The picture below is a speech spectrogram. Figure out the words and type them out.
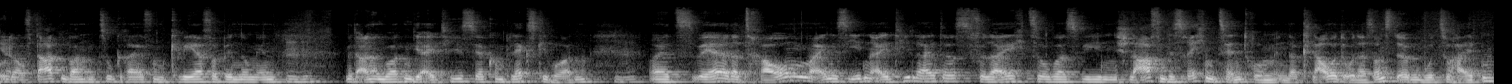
ja. oder auf Datenbanken zugreifen, Querverbindungen. Mhm. Mit anderen Worten, die IT ist sehr komplex geworden. Mhm. Jetzt wäre der Traum eines jeden IT-Leiters vielleicht sowas wie ein schlafendes Rechenzentrum in der Cloud oder sonst irgendwo zu halten,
